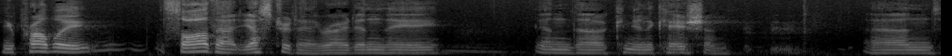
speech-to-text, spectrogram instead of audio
You probably saw that yesterday, right, in the, in the communication, and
